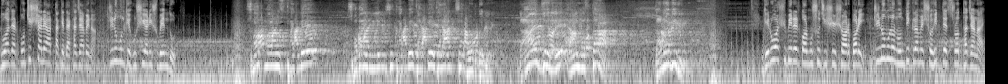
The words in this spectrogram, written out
দুই হাজার পঁচিশ সালে আর তাকে দেখা যাবে না। তৃণমূলকে হুঁশিয়ারি শুভেন্দুর। সব মানুষ থাকবে সবাই মিলেমিশে থাকবে যাকে যা ইচ্ছা ভোট দেবে। গায়ের জোরে আমি মস্তান দাদাগিরি। গেরুয়া শিবিরের কর্মসূচি শেষ হওয়ার পরেই তৃণমূল নন্দীগ্রামের শহীদদের শ্রদ্ধা জানায়।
